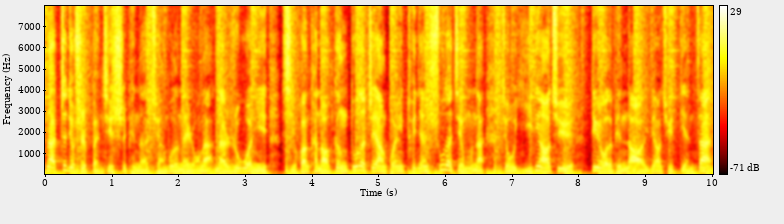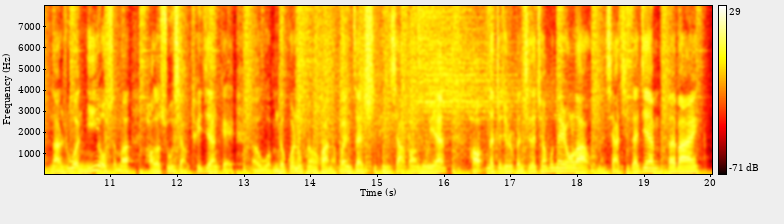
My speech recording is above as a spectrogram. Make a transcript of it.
那这就是本期视频的全部的内容了。那如果你喜欢看到更多的这样关于推荐书的节目呢，就一定要去订阅我的频道，一定要去点赞。那如果你有什么好的书想推荐给呃我们的观众朋友的话呢，欢迎在视频下方留言。好，那这就是本期的全部内容了，我们下期再见，拜拜。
